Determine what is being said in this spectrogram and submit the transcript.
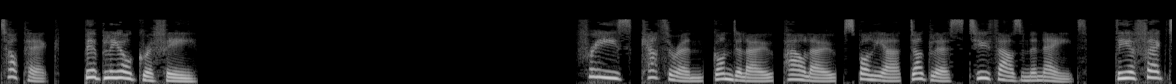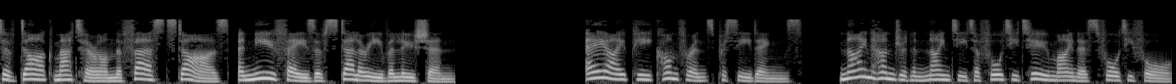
Topic. Bibliography Freese, Katherine, Gondolo, Paolo, Spolyar, Douglas 2008. The Effect of Dark Matter on the First Stars, A New Phase of Stellar Evolution. AIP Conference Proceedings. 990-42-44.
